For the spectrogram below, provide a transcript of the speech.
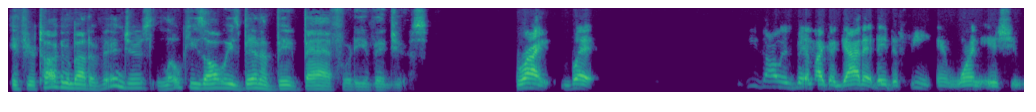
if you're talking about Avengers, Loki's always been a big bad for the Avengers. right? But he's always been like a guy that they defeat in one issue.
